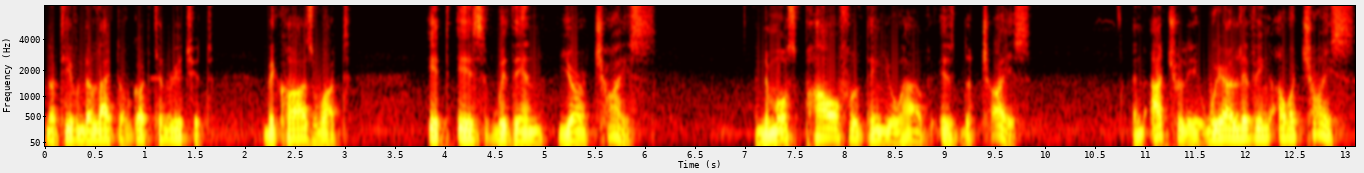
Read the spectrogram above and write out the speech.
Not even the light of God can reach it. Because what? It is within your choice. And the most powerful thing you have is the choice. And actually, we are living our choice.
